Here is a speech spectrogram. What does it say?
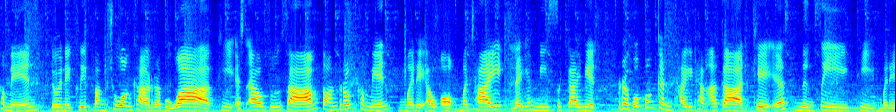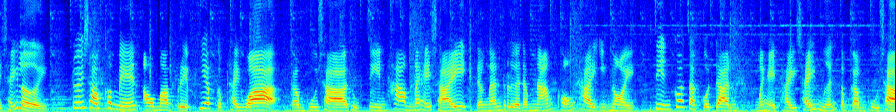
คอมเขมรโดยในคลิปบางช่วงค่ะระบุว่า PSL 03ตอนรบคอมเขมรไม่ได้เอาออกมาใช้ และยังมี Skynet ระบบป้องกันภัยทางอากาศ KS 14ที่ไม่ได้ใช้เลย โดยชาวเขมรเอามาเปรียบเทียบกับไทยว่า กัมพูชาถูกจีนห้ามไม่ให้ใช้ ดังนั้นเรือดำน้ำของไทยอีกหน่อย จีนก็จะกดดันไม่ให้ไทยใช้เหมือนกับกัมพูชา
